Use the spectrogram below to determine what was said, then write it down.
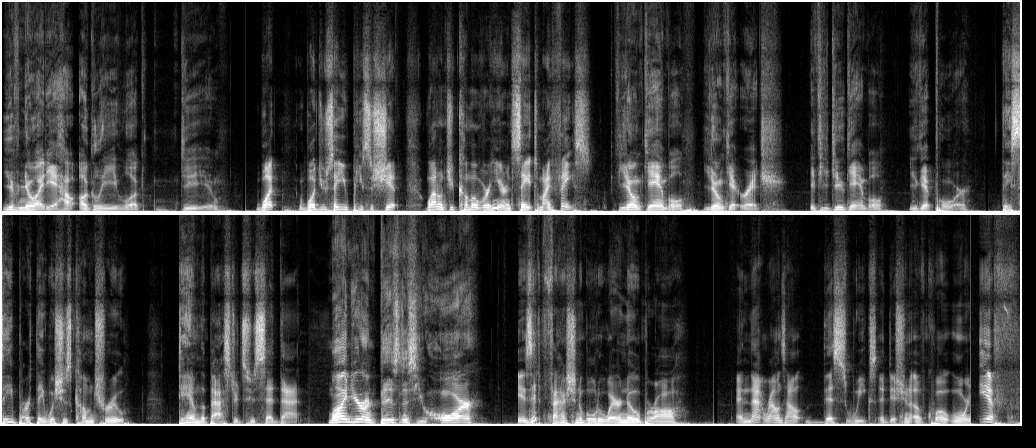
You have no idea how ugly you look, do you? What? What'd you say, you piece of shit? Why don't you come over here and say it to my face? If you don't gamble, you don't get rich. If you do gamble, you get poor. They say birthday wishes come true. Damn the bastards who said that. Mind your own business, you whore. Is it fashionable to wear no bra? And that rounds out this week's edition of Quote War. If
